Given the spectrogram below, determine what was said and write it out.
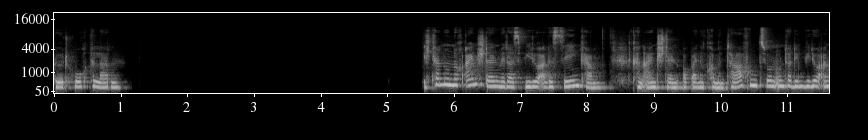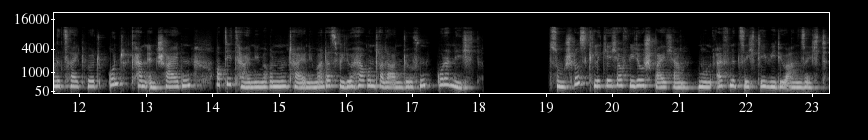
wird hochgeladen. Ich kann nun noch einstellen, wer das Video alles sehen kann, kann einstellen, ob eine Kommentarfunktion unter dem Video angezeigt wird und kann entscheiden, ob die Teilnehmerinnen und Teilnehmer das Video herunterladen dürfen oder nicht. Zum Schluss klicke ich auf Video speichern. Nun öffnet sich die Videoansicht.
